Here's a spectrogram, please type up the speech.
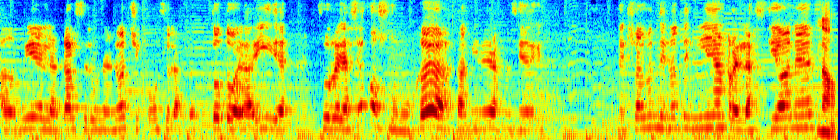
a dormir en la cárcel una noche y cómo se lo afectó toda la vida. Su relación con su mujer también era fascinante. Sexualmente no tenían relaciones. No,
